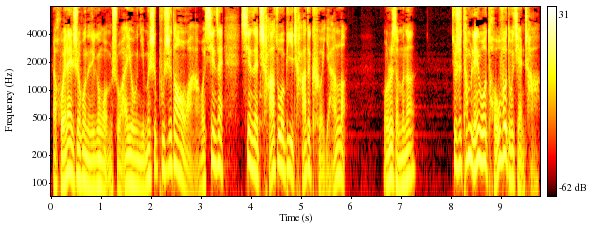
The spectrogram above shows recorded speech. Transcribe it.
然后回来之后呢就跟我们说，哎呦，你们是不知道啊，我现在现在查作弊查的可严了。我说怎么呢？就是他们连我头发都检查，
